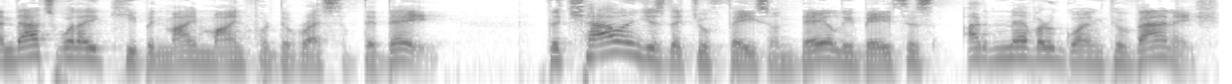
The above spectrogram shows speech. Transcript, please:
And that's what I keep in my mind for the rest of the day. The challenges that you face on daily basis are never going to vanish.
